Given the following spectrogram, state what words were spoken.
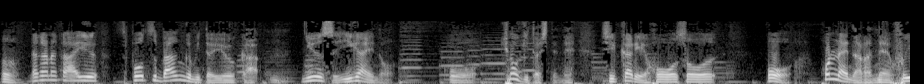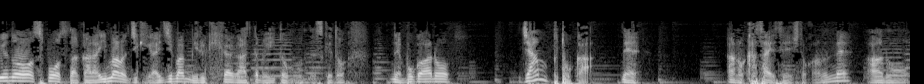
うん。なかなかああいうスポーツ番組というか、うん、ニュース以外の、こう、競技としてね、しっかり放送を、本来ならね、冬のスポーツだから今の時期が一番見る機会があってもいいと思うんですけど、ね、僕はあの、ジャンプとか、ね、あの、葛西選手とかのね、あの、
